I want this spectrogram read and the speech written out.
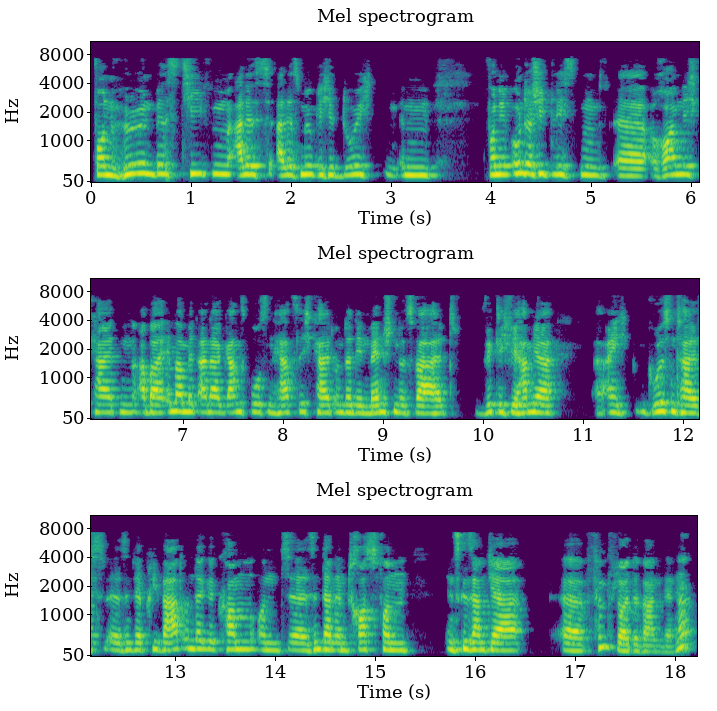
von Höhen bis Tiefen alles alles Mögliche durch. Im, von den unterschiedlichsten äh, Räumlichkeiten, aber immer mit einer ganz großen Herzlichkeit unter den Menschen. Es war halt wirklich, wir haben ja äh, eigentlich größtenteils äh, sind wir privat untergekommen und äh, sind dann im Tross von insgesamt ja äh, fünf Leute waren wir, ne?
